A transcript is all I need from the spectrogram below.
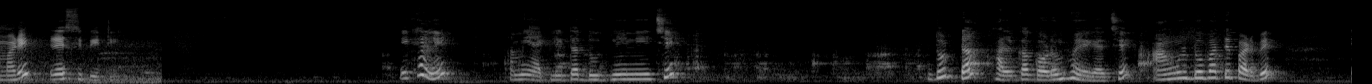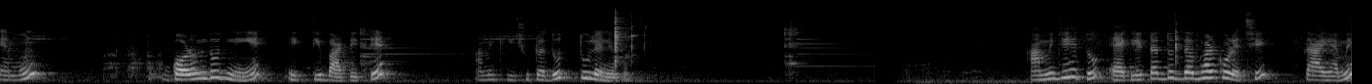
আমার এই রেসিপিটি এখানে আমি এক লিটার দুধ নিয়ে নিয়েছি। দুধটা হালকা গরম হয়ে গেছে। আঙুল ডোবাতে পারবে এমন গরম দুধ নিয়ে একটি বাটিতে আমি কিছুটা দুধ তুলে নেব। আমি যেহেতু এক লিটার দুধ ব্যবহার করেছি, তাই আমি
